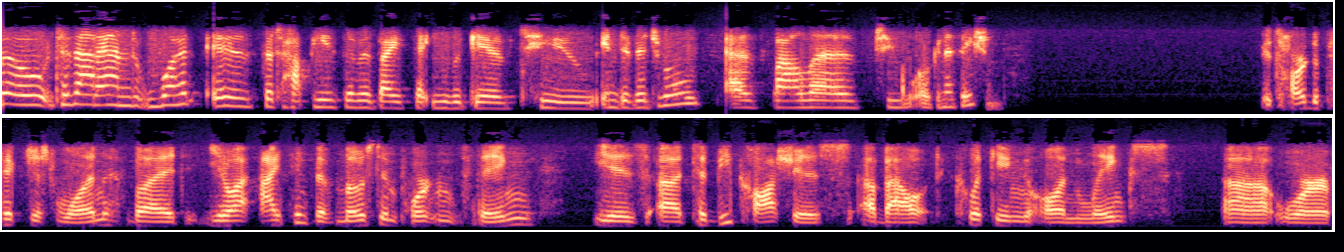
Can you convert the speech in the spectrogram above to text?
So, to that end, what is the top piece of advice that you would give to individuals as well as to organizations? it's hard to pick just one, but you know, I, I think the most important thing is uh, to be cautious about clicking on links uh, or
